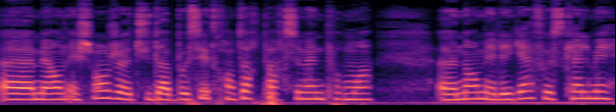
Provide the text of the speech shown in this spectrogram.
mais en échange, tu dois bosser 30 heures par semaine pour moi. non, mais les gars, faut se calmer.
